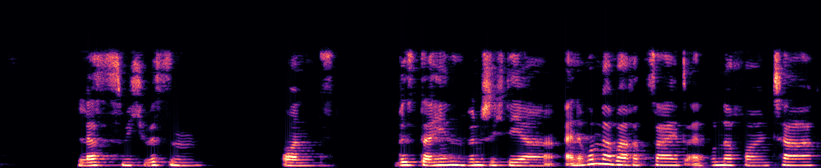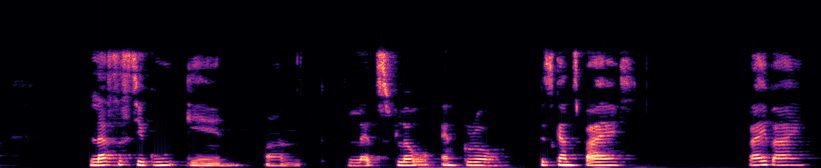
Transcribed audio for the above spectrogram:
Lass es mich wissen. Und bis dahin wünsche ich dir eine wunderbare Zeit, einen wundervollen Tag. Lass es dir gut gehen und let's flow and grow. Bis ganz bald. Bye bye.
